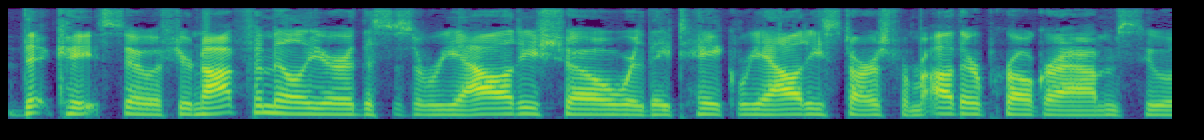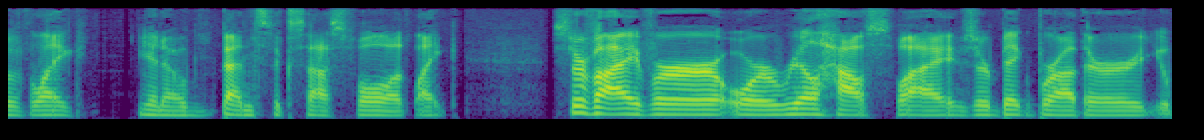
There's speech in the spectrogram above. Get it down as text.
the, okay, so if you're not familiar, this is a reality show where they take reality stars from other programs who have like you know been successful at like Survivor or Real Housewives or Big Brother, you,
